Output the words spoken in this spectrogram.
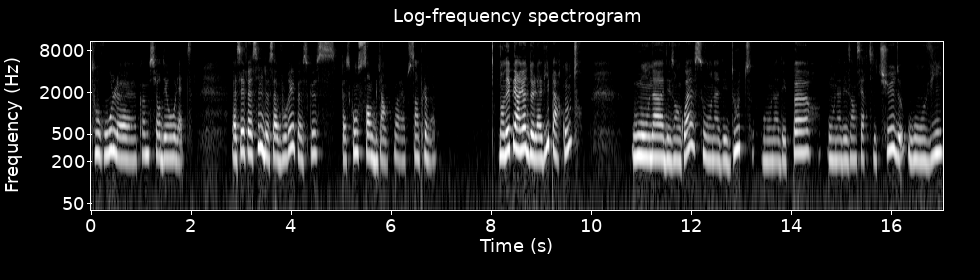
tout roule comme sur des roulettes. Bah, c'est facile de savourer parce que parce qu'on se sent bien, voilà, tout simplement. Dans des périodes de la vie, par contre, où on a des angoisses, où on a des doutes, où on a des peurs, où on a des incertitudes, où on vit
